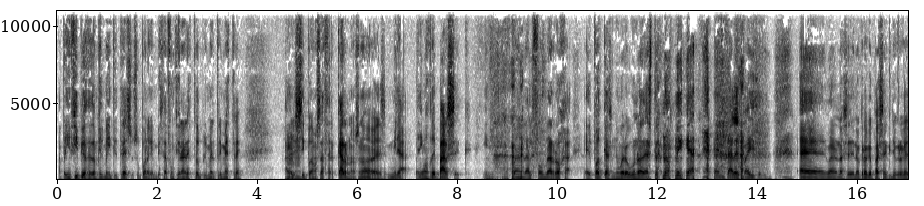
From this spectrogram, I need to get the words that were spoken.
a principios de 2023 se supone que empieza a funcionar esto el primer trimestre. A ver si podemos acercarnos, ¿no? A ver, mira, venimos de Parsec y nos ponen la alfombra roja. El podcast número uno de astronomía en tales países. Eh, bueno, no sé, no creo que pase. Yo creo que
